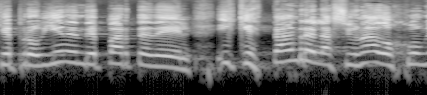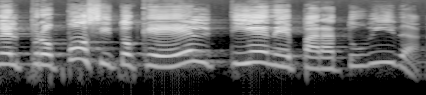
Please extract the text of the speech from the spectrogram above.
que provienen de parte de Él y que están relacionados con el propósito que Él tiene para tu vida.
